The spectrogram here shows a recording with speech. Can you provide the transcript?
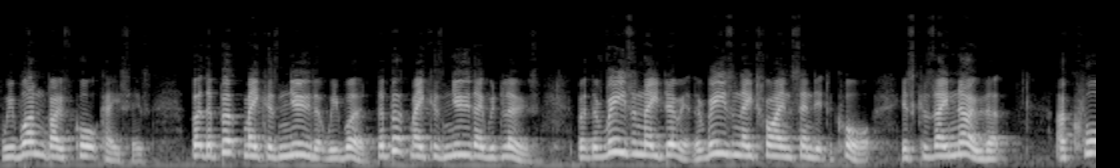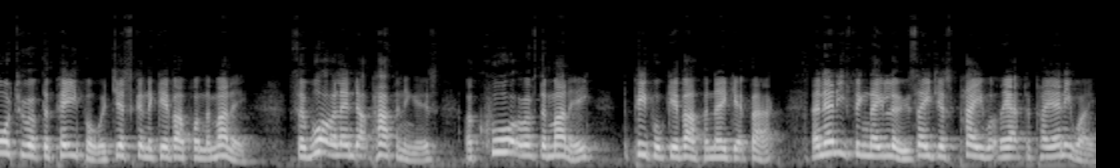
We won both court cases. But the bookmakers knew that we would. The bookmakers knew they would lose. But the reason they do it, the reason they try and send it to court, is because they know that a quarter of the people are just going to give up on the money. So what will end up happening is a quarter of the money the people give up and they get back, and anything they lose, they just pay what they had to pay anyway.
